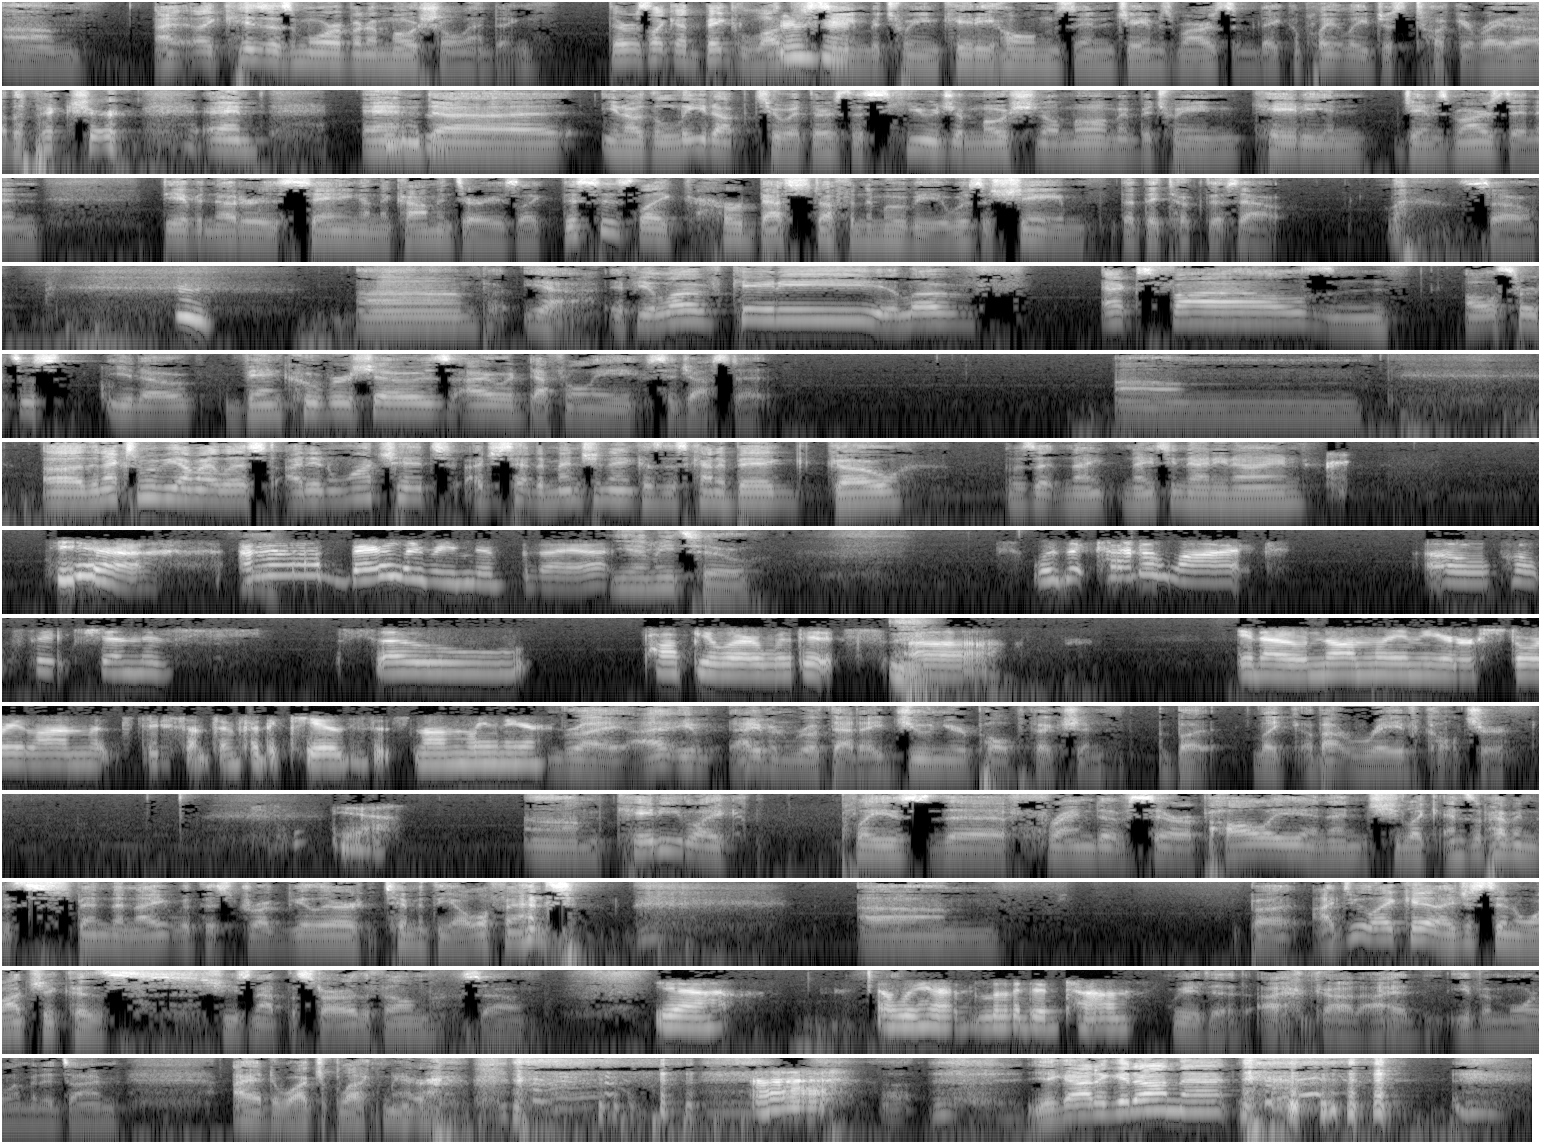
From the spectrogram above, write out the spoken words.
Um, I, like his is more of an emotional ending. There was like a big love mm-hmm. scene between Katie Holmes and James Marsden. They completely just took it right out of the picture, and and mm-hmm. uh, you know the lead up to it. There's this huge emotional moment between Katie and James Marsden, and David Nutter is saying in the commentary is like, this is like her best stuff in the movie. It was a shame that they took this out. so, hmm. um, but yeah, if you love Katie, you love X Files and all sorts of you know Vancouver shows, I would definitely suggest it. Um, uh, the next movie on my list, I didn't watch it. I just had to mention it because it's kind of big. Go. Was it ni- 1999? Yeah, I barely remember that. Yeah, me too. Was it kind of like, oh, Pulp Fiction is so popular with its, uh, you know, nonlinear storyline. Let's do something for the kids that's nonlinear. Right. I I even wrote that a junior Pulp Fiction, but like about rave culture. Yeah. Um, Katie like plays the friend of Sarah Polley, and then she like ends up having to spend the night with this drug dealer Timothy Olyphant. um, but I do like it. I just didn't watch it because she's not the star of the film. So yeah, and we had limited time. We did. I God, I had even more limited time. I had to watch Black Mirror. uh. You got to get on that.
